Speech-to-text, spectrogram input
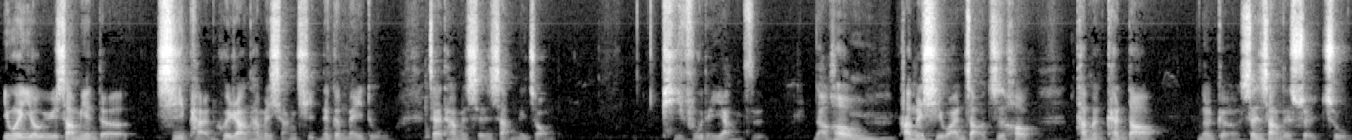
因为鱿鱼上面的吸盘会让他们想起那个梅毒在他们身上那种皮肤的样子。然后他们洗完澡之后，他们看到。那个身上的水珠，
